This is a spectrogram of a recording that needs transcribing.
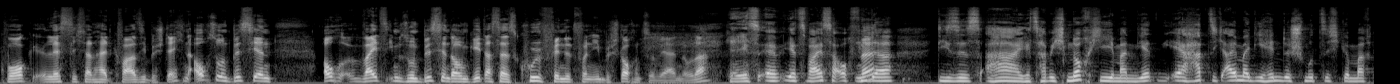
Quark lässt sich dann halt quasi bestechen. Auch so ein bisschen auch weil es ihm so ein bisschen darum geht, dass er es cool findet, von ihm bestochen zu werden, oder? Ja, jetzt, äh, jetzt weiß er auch ne? wieder, ne? dieses, ah, jetzt habe ich noch jemanden. Er hat sich einmal die Hände schmutzig gemacht.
